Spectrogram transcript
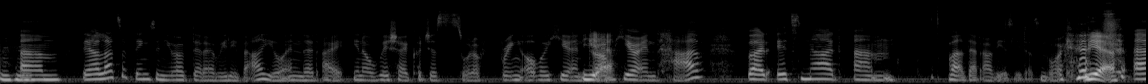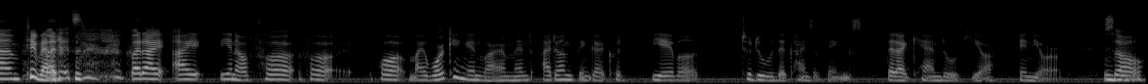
Mhm. Um, there are lots of things in Europe that I really value and that I, you know, wish I could just sort of bring over here and Yeah. drop here and have, but it's not. Um, well, that obviously doesn't work. Yeah. um, Too bad. But it's, but I, I, you know, for for for my working environment, I don't think I could be able to do the kinds of things that I can do here in Europe. So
